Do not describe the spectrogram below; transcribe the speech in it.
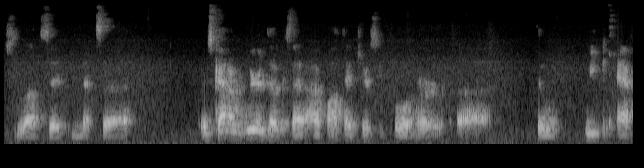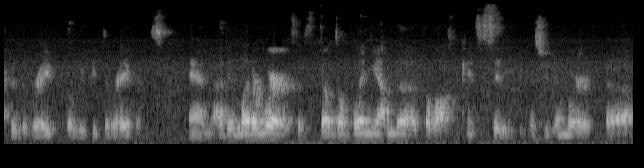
she loves it. And that's uh, it was kind of weird though because I, I bought that jersey for her uh, the week after the Raven, but we beat the Ravens, and I didn't let her wear it. So don't, don't blame me on the, the loss of Kansas City because she didn't wear it uh,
